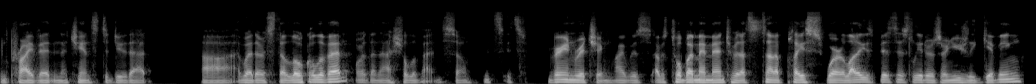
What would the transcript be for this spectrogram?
and private and a chance to do that, uh, whether it's the local event or the national event. So it's it's very enriching. I was I was told by my mentor that's not a place where a lot of these business leaders are usually giving.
